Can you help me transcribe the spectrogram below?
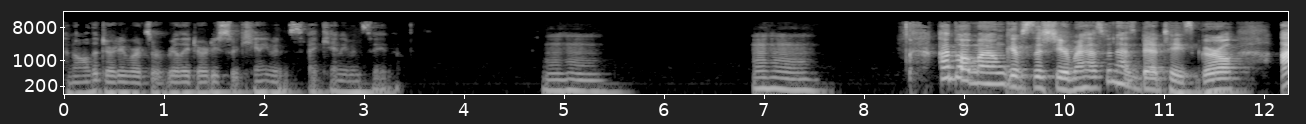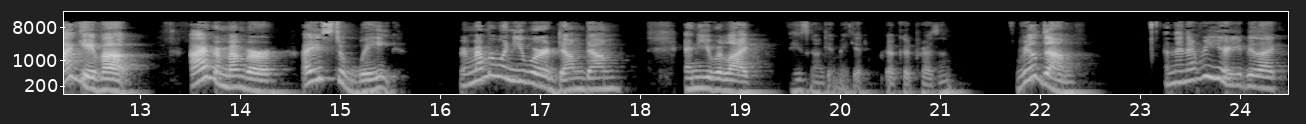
And all the dirty words are really dirty, so I can't even I can't even say them. Mm-hmm. Mm-hmm. I bought my own gifts this year. My husband has bad taste. Girl, I gave up. I remember I used to wait. Remember when you were a dumb dumb and you were like, he's going to get me get a good present? Real dumb. And then every year you'd be like,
